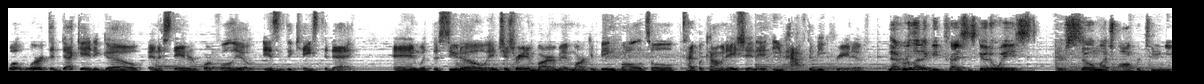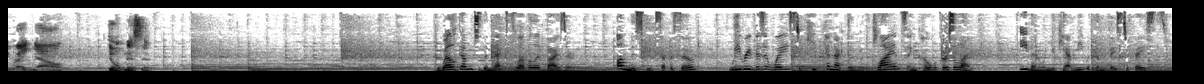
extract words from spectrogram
what worked a decade ago in a standard portfolio isn't the case today. And with the pseudo interest rate environment, market being volatile type of combination, it, you have to be creative. Never let a good crisis go to waste. There's so much opportunity right now. Don't miss it. Welcome to the Next Level Advisor. On this week's episode, we revisit ways to keep connecting with clients and coworkers alike, even when you can't meet with them face to face.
